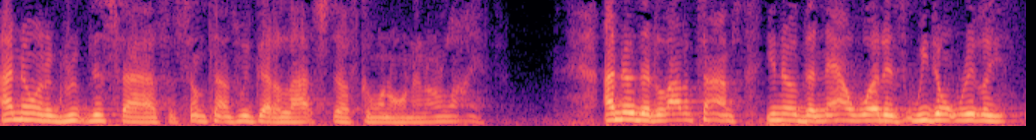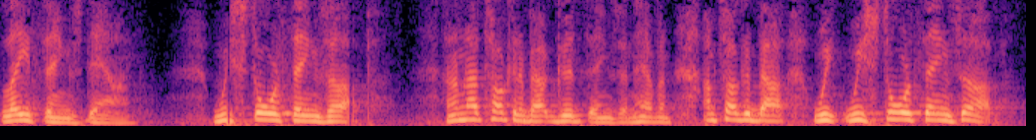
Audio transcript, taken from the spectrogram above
I know in a group this size that sometimes we've got a lot of stuff going on in our life. I know that a lot of times, you know, the now what is we don't really lay things down. We store things up. And I'm not talking about good things in heaven. I'm talking about we, we store things up.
